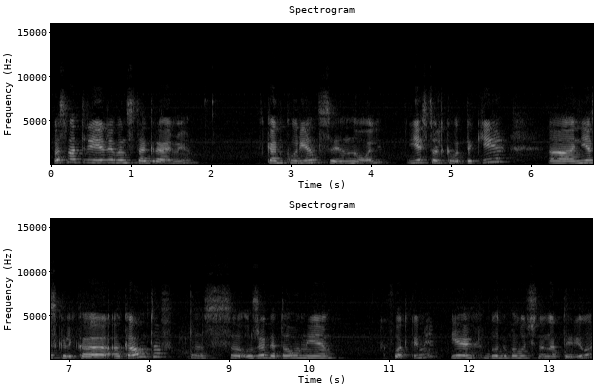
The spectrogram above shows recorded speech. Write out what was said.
Посмотрели в Инстаграме, конкуренции ноль. Есть только вот такие, э, несколько аккаунтов, с уже готовыми фотками. Я их благополучно натырила.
